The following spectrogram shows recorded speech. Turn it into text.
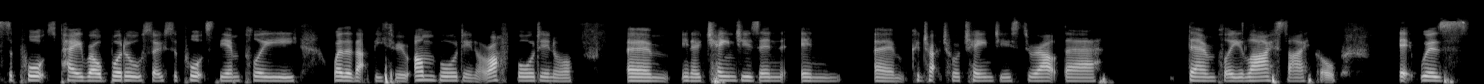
supports payroll but also supports the employee whether that be through onboarding or offboarding or um, you know changes in in um, contractual changes throughout their their employee life cycle. It was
